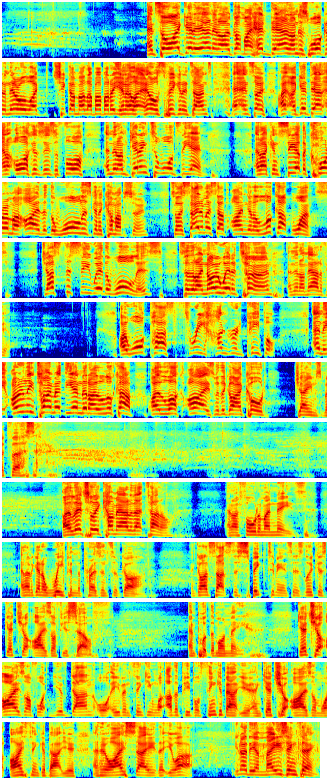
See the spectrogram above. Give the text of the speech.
And so I get in and I've got my head down. I'm just walking and they're all like, shika malababara, you know, like all speaking in tongues. And so I, I get down and all I can see is the floor. And then I'm getting towards the end. And I can see at the corner of my eye that the wall is going to come up soon. So I say to myself, I'm going to look up once just to see where the wall is so that I know where to turn and then I'm out of here. I walk past 300 people, and the only time at the end that I look up, I lock eyes with a guy called James McPherson. I literally come out of that tunnel and I fall to my knees and I begin to weep in the presence of God. And God starts to speak to me and says, Lucas, get your eyes off yourself and put them on me. Get your eyes off what you've done or even thinking what other people think about you and get your eyes on what I think about you and who I say that you are. You know, the amazing thing.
